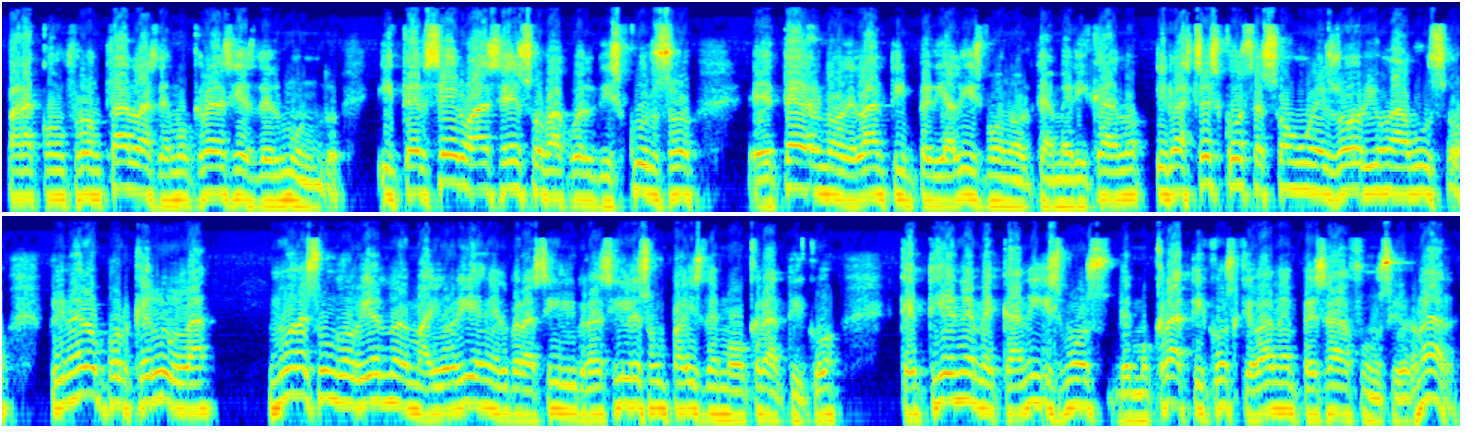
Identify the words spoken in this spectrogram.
para confrontar las democracias del mundo. Y tercero, hace eso bajo el discurso eterno del antiimperialismo norteamericano. Y las tres cosas son un error y un abuso. Primero porque Lula no es un gobierno de mayoría en el Brasil y Brasil es un país democrático que tiene mecanismos democráticos que van a empezar a funcionar.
